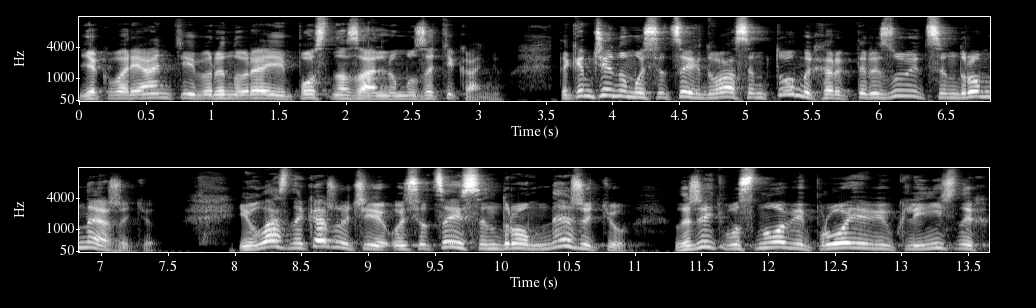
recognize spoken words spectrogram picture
як варіанті ринореї постназальному затіканню. Таким чином, ось цих два симптоми характеризують синдром нежиттю. І, власне кажучи, ось оцей синдром нежиттю лежить в основі проявів клінічних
